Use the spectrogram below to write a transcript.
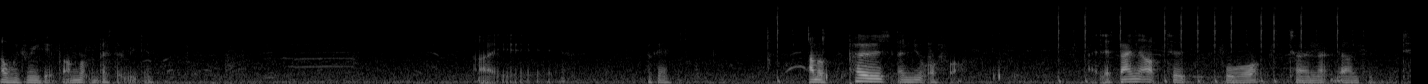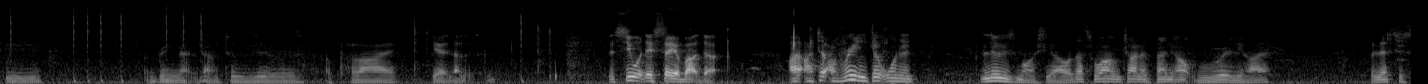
I would read it, but I'm not the best at reading. I. Okay. I'm gonna pose a new offer. Right, let's bang it up to four. Turn that down to two. Bring that down to zero. Apply. Yeah, that looks good. Let's see what they say about that. I, I, don't- I really don't want to lose Martial. That's why I'm trying to bang up really high. But let's just.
